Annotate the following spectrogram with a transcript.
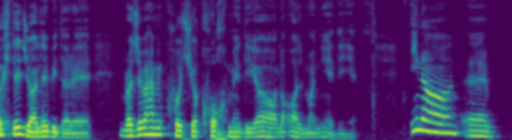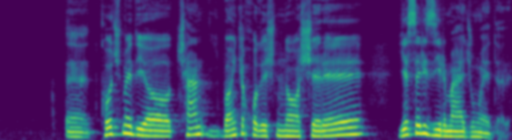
نکته جالبی داره راجع به همین کوچ یا کخ Media حالا آلمانیه دیگه. اینا اه، اه، Koch Media چند با اینکه خودش ناشره یه سری زیر مجموعه داره.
